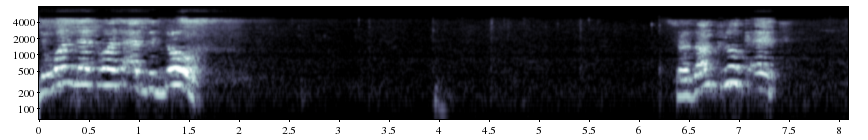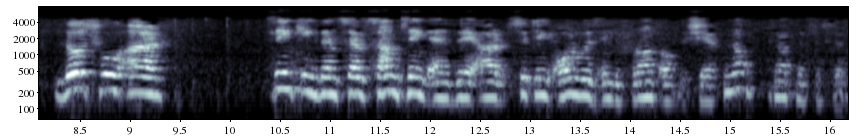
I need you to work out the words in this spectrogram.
The one that was at the door. So don't look at those who are thinking themselves something and they are sitting always in the front of the sheikh. No, not necessarily.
